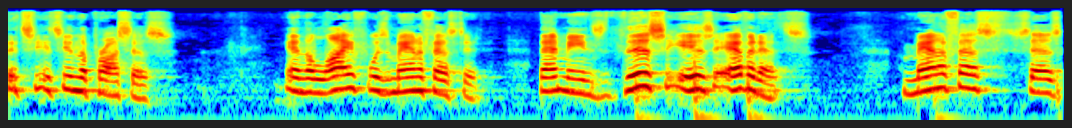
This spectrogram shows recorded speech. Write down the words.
it's, it's in the process. And the life was manifested. That means this is evidence. Manifest says,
